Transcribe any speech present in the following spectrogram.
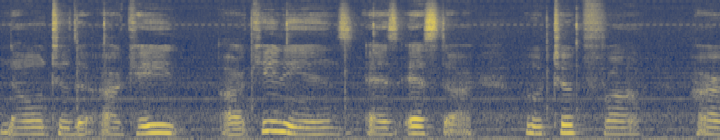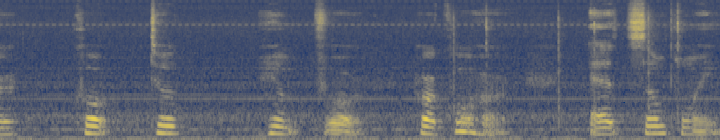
known to the arcade Arcadians as Esther, who took from her took him for her cohort. At some point,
